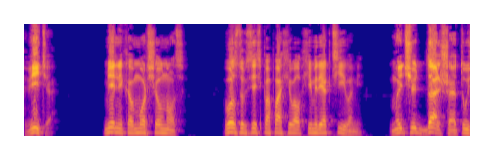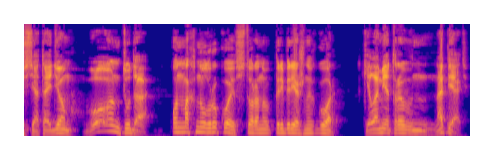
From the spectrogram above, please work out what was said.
Витя». Мельников морщил нос. Воздух здесь попахивал химреактивами. «Мы чуть дальше от устья отойдем, вон туда». Он махнул рукой в сторону прибрежных гор. «Километров на пять».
